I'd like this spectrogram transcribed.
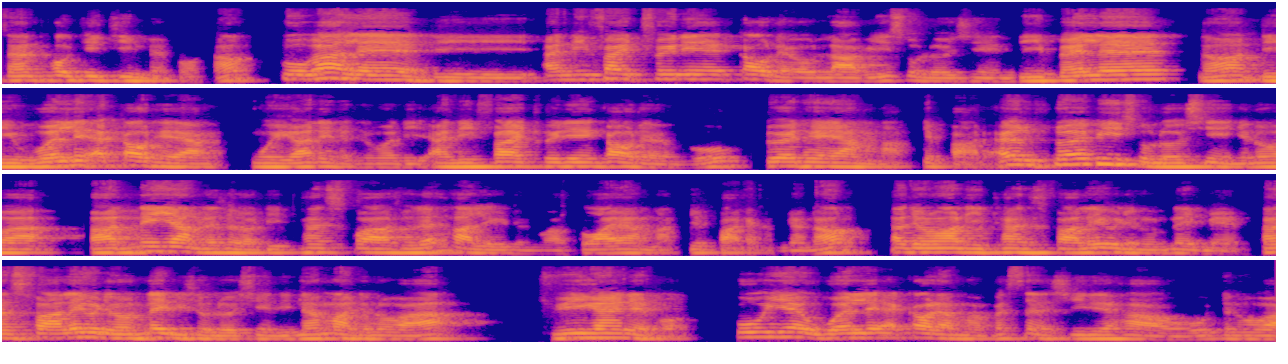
စမ်းထုတ်ကြည့်ကြည့်မယ်ပေါ့နော်ကိုကလည်းဒီ Unify Trading ကောက်တယ်ကိုလာပြီးဆိုလို့ရှိရင်ဒီ balance เนาะဒီ wallet account ထဲကငွေကနေကျွန်တော်ဒီ Unify Trading ကောက်တယ်ကိုတွဲထည့်ရမှာဖြစ်ပါတယ်အဲ့လိုတွဲပြီးဆိုလို့ရှိရင်ကျွန်တော်ကဘာနှိပ်ရမလဲဆိုတော့ဒီ transfer ဆိုတဲ့ဟာလေးကိုကျွန်တော်ကသွားရမှာဖြစ်ပါတယ်ခင်ဗျာเนาะအဲကျွန်တော်ကဒီ transfer လေးကိုကျွန်တော်နှိပ်မယ် transfer လေးကိုကျွန်တော်နှိပ်ပြီဆိုလို့ရှိရင်ဒီနားမှာကျွန်တော်ကရွေးခိုင်းတယ်ပေါ့ကိုယ့်ရဲ့ wallet account ထဲမှာပတ်စံရှိတဲ့ဟာကိုကျွန်တော်က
